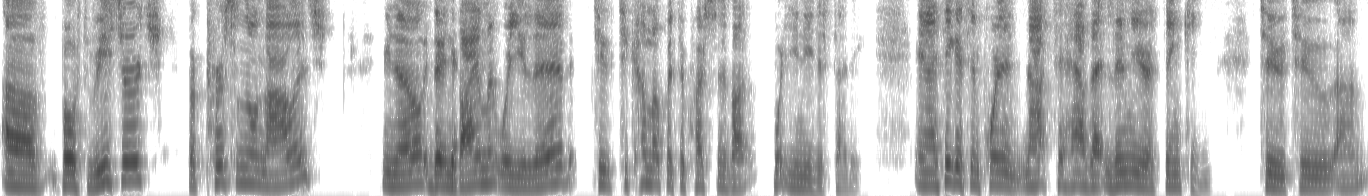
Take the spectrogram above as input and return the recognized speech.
of both research but personal knowledge you know the environment where you live to, to come up with the question about what you need to study. And i think it's important not to have that linear thinking to to um,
